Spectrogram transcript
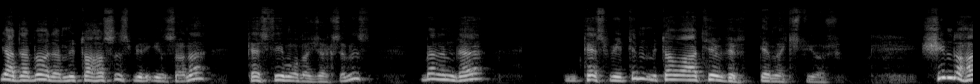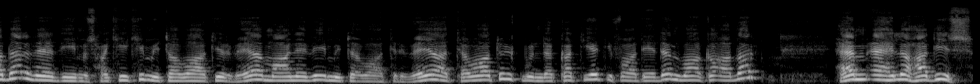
Ya da böyle mütehassıs bir insana teslim olacaksınız. Benim de tespitim mütevatirdir demek istiyor. Şimdi haber verdiğimiz hakiki mütevatir veya manevi mütevatir veya tevatür hükmünde katiyet ifade eden vakalar hem ehli hadis,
